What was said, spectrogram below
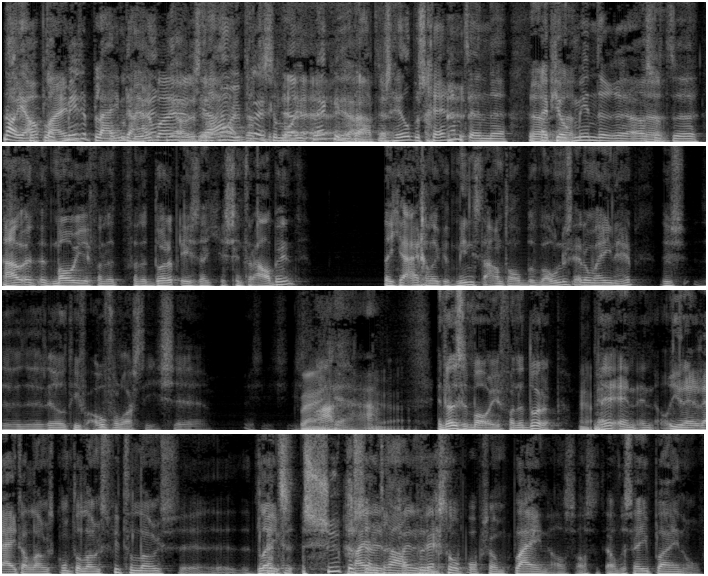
Nou ja, op het plein. middenplein Op het daar. middenplein, ja, ja, dat is een mooie dat plek. is een mooie plek inderdaad. Dus heel beschermd. En eh, Ja, heb je ook minder eh, als Ja. het... eh, Nou, het, het mooie van het, van het dorp is dat je centraal bent. Dat je eigenlijk het minste aantal bewoners eromheen hebt. Dus de, de relatieve overlast is, eh, is, is, is laag. Ja. En dat is het mooie van het dorp. Ja. En, en iedereen rijdt er langs, komt er langs, fietst er langs. eh, het leeft. het is super ga je het, centraal ga je op zo'n plein als, als het LDC-plein of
